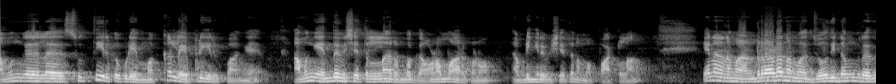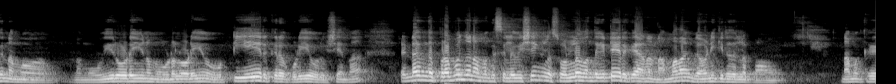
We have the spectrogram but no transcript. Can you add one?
அவங்கள சுற்றி இருக்கக்கூடிய மக்கள் எப்படி இருப்பாங்க? அவங்க எந்த விஷயத்துலலாம் ரொம்ப கவனமாக இருக்கணும்? அப்படிங்கிற விஷயத்த நம்ம பார்க்கலாம். ஏன்னா நம்ம அன்றாட நம்ம ஜோதிடம்ங்கிறது நம்ம நம்ம உயிரோடையும் நம்ம உடலோடையும் ஒட்டியே இருக்கக்கூடிய ஒரு விஷயந்தான் ரெண்டாவது இந்த பிரபஞ்சம் நமக்கு சில விஷயங்களை சொல்ல வந்துக்கிட்டே இருக்குது ஆனால் நம்ம தான் கவனிக்கிறது இல்லை பாவம். நமக்கு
